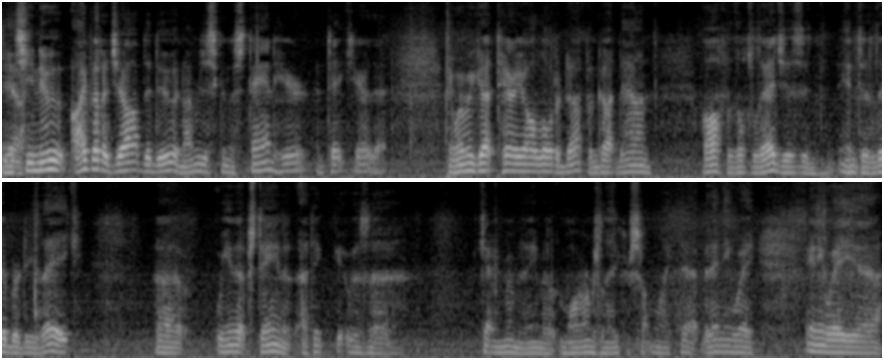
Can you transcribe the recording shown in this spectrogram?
Yeah. And she knew I've got a job to do, and I'm just going to stand here and take care of that. And when we got Terry all loaded up and got down off of those ledges and into Liberty Lake, uh, we ended up staying at I think it was uh, I can't remember the name of it, Marms Lake or something like that. But anyway, anyway, uh,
